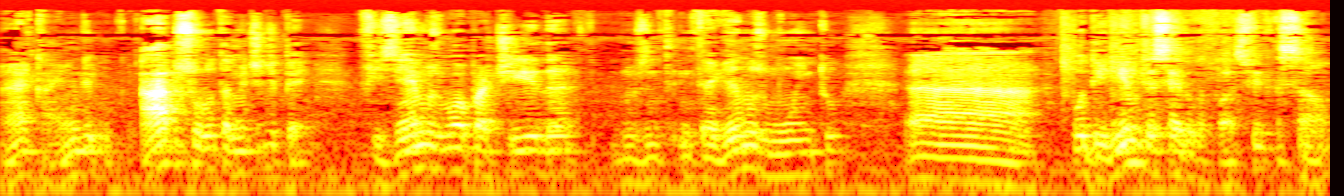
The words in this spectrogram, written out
Né? Caímos de, absolutamente de pé. Fizemos boa partida, nos entregamos muito, ah, poderíamos ter saído com a classificação,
